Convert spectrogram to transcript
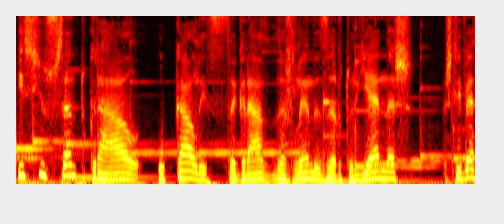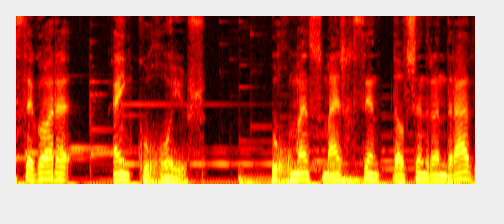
E se o Santo Graal, o cálice sagrado das lendas arturianas, estivesse agora em Corroios? O romance mais recente de Alexandre Andrade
